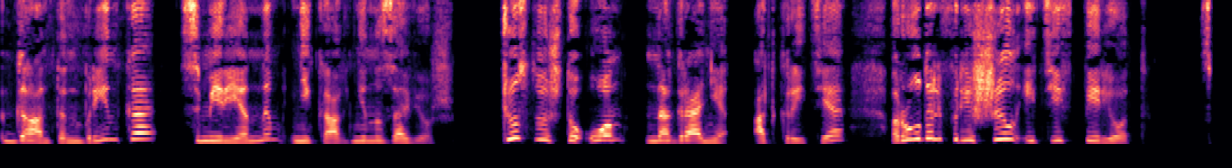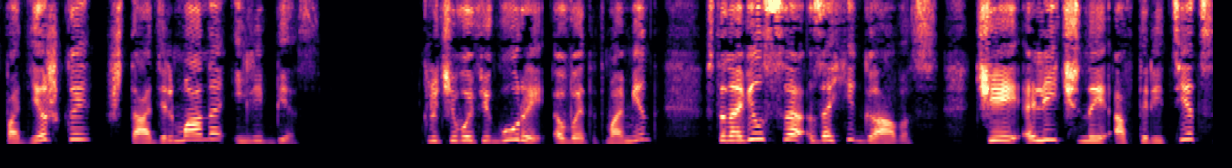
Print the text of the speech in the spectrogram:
Гантенбринка смиренным никак не назовешь. Чувствуя, что он на грани открытия, Рудольф решил идти вперед, с поддержкой Штадельмана или без. Ключевой фигурой в этот момент становился Захигавас, чей личный авторитет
